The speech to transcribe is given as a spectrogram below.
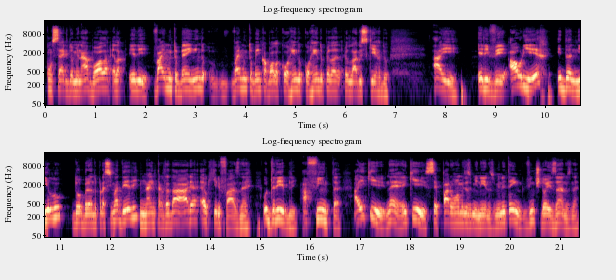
consegue dominar a bola, ela, ele vai muito bem, indo, vai muito bem com a bola correndo, correndo pela, pelo lado esquerdo. Aí ele vê Aurier e Danilo dobrando para cima dele na entrada da área. É o que, que ele faz, né? O drible, a finta, aí que, né, aí que separa o homem dos meninos. O menino tem 22 anos, né?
